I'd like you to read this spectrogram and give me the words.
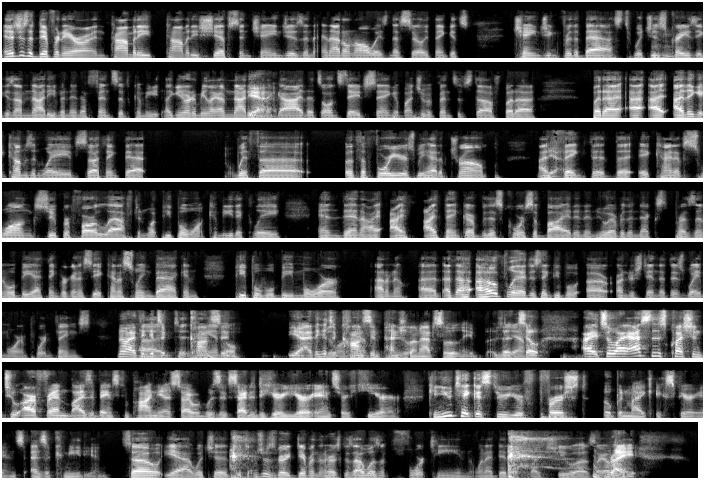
and it's just a different era and comedy comedy shifts and changes and, and I don't always necessarily think it's changing for the best, which is Mhm. crazy because I'm not even an offensive comedian. Like you know what I mean? Like I'm not even a guy that's on stage saying a bunch of offensive stuff, but uh but I, I I think it comes in waves. So I think that with uh with the four years we had of Trump, I Yeah. think that the it kind of swung super far left in what people want comedically. And then I, I I think over this course of Biden and whoever the next president will be, I think we're going to see it kind of swing back, and people will be more. I don't know. Uh, I, th- hopefully, I just think people uh, understand that there's way more important things. No, I think it's uh, a to constant. handle. Yeah, I think it's a Pendulum, yeah. constant pendulum. Absolutely. Yeah. So, all right. So I asked this question to our friend Liza Banks Campagna. So I was excited to hear your answer here. Can you take us through your first open mic experience as a comedian? So yeah, which, uh, which I'm sure is very different than hers because I wasn't 14 when I did it like she was. Like I was, like, right.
